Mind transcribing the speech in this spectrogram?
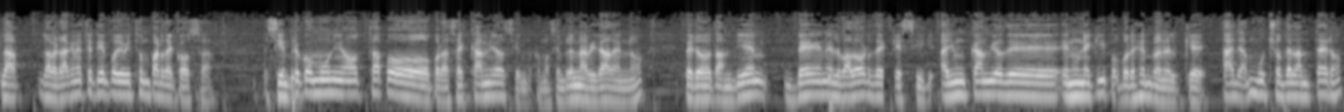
La, la verdad que en este tiempo yo he visto un par de cosas. Siempre Comunio opta por, por hacer cambios, como siempre en Navidades, ¿no? Pero también ven el valor de que si hay un cambio de, en un equipo, por ejemplo, en el que haya muchos delanteros,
